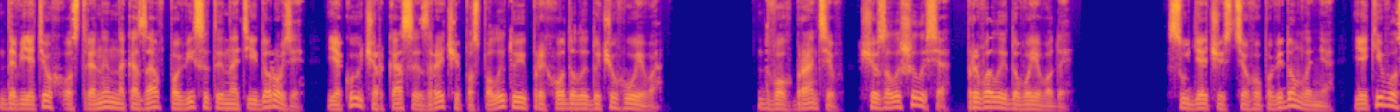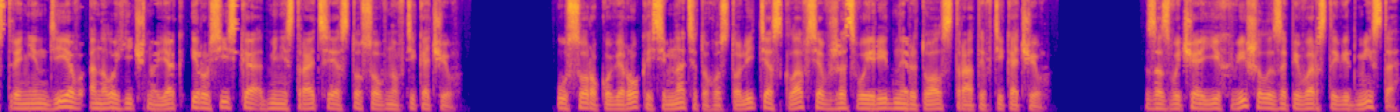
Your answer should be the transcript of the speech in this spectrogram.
Дев'ятьох острянин наказав повісити на тій дорозі, якою черкаси з Речі Посполитої приходили до Чугуєва. Двох бранців, що залишилися, привели до воєводи. Судячи з цього повідомлення, який Острянін діяв аналогічно як і російська адміністрація стосовно втікачів. У 40-ві роки 17 століття склався вже своєрідний ритуал страти втікачів. Зазвичай їх вішали за півверсти від міста,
